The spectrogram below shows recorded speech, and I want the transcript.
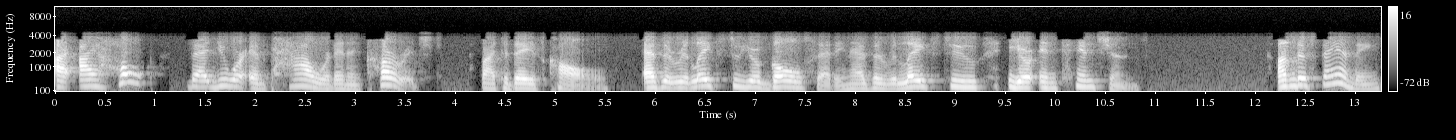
I, I hope that you were empowered and encouraged by today's call as it relates to your goal setting, as it relates to your intentions. Understanding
